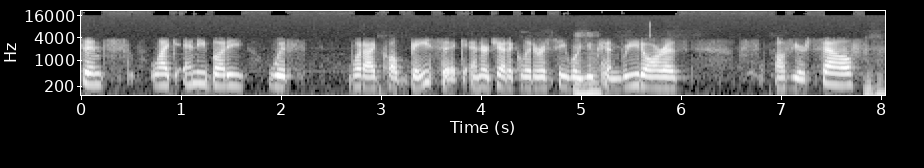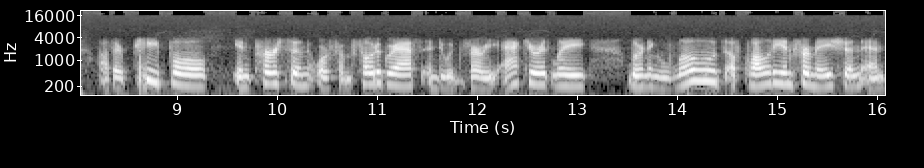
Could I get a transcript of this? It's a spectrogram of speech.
since like anybody with what I'd call basic energetic literacy, where you mm-hmm. can read auras of yourself, mm-hmm. other people, in person or from photographs, and do it very accurately, learning loads of quality information. And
